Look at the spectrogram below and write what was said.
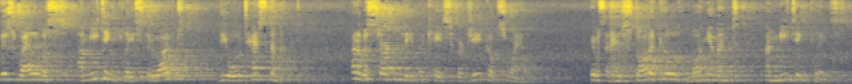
This well was a meeting place throughout the Old Testament. And it was certainly the case for Jacob's well. It was a historical monument and meeting place.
